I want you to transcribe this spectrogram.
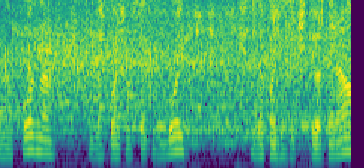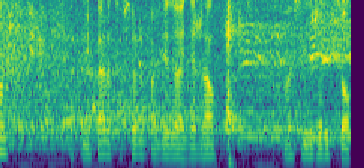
Наверное, поздно. Закончился этот бой. Закончился четвертый раунд. Как мне кажется, все же победу одержал Василий Жеребцов.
